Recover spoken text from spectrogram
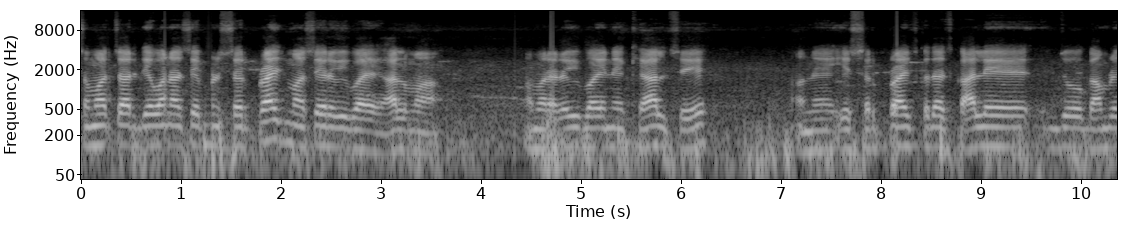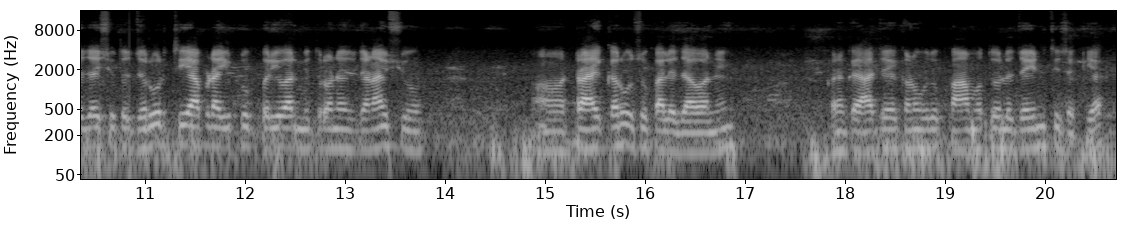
સમાચાર દેવાના છે, પણ સરપ્રાઈઝમાં છે રવિભાઈ હાલમાં. અમારા રવિભાઈને ખ્યાલ છે અને એ સરપ્રાઈઝ કદાચ કાલે જો ગામડે જઈશું તો જરૂરથી આપણા યુટ્યુબ પરિવાર મિત્રોને જણાવીશું. ટ્રાય કરું છું કાલે જવાની. કારણ કે આજે ઘણું બધું કામ હતું એટલે જઈ નથી શક્યા.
